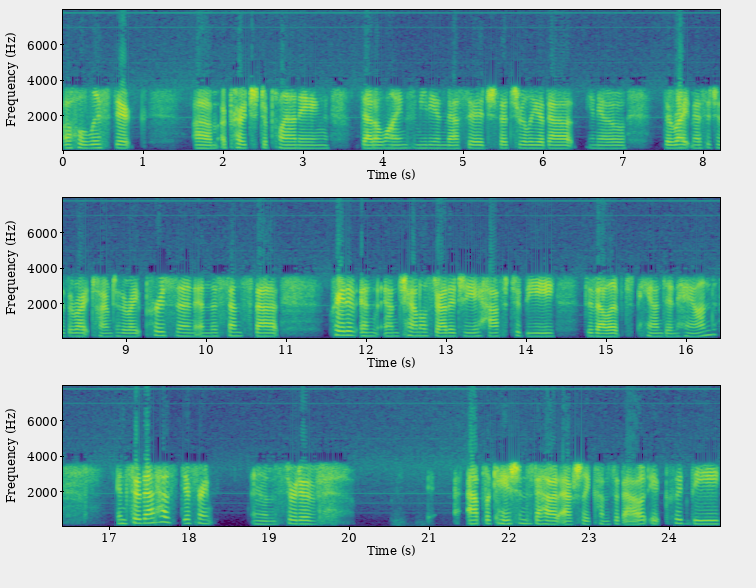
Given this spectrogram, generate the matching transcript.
a holistic um, approach to planning that aligns media and message. That's really about you know the right message at the right time to the right person, and the sense that creative and, and channel strategy have to be developed hand in hand. And so that has different um, sort of applications to how it actually comes about. It could be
